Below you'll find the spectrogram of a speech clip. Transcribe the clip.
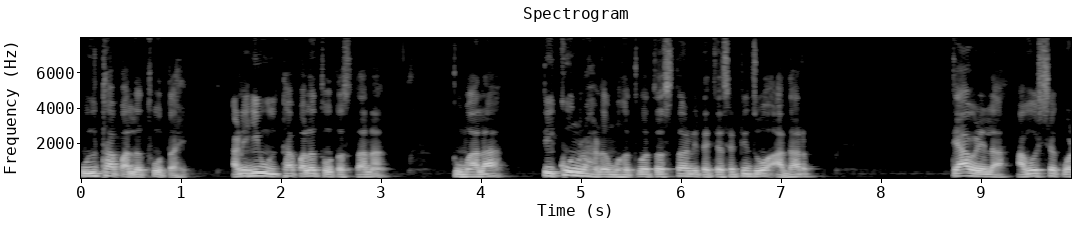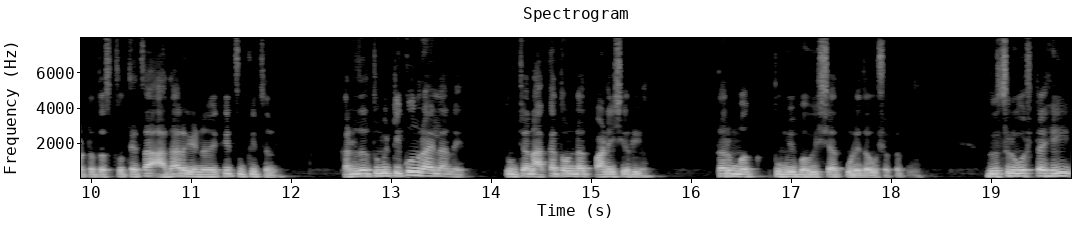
उलथापालत होत आहे. आणि ही उलथापालत होत असताना तुम्हाला टिकून राहणं महत्त्वाचं असतं आणि त्याच्यासाठी जो आधार त्यावेळेला आवश्यक वाटत असतो त्याचा आधार घेणं हे काही चुकीचं नाही. कारण जर तुम्ही टिकून राहिला नाही तुमच्या नाकातोंडात पाणी शिरलं तर मग तुम्ही भविष्यात पुढे जाऊ शकत नाही. दुसरी गोष्ट ही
